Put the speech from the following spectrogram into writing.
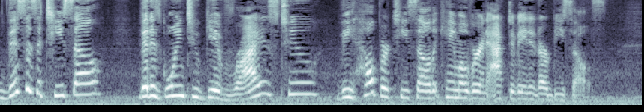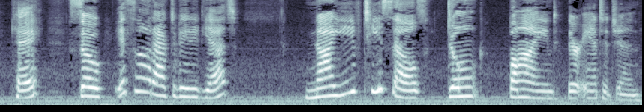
this is a T cell that is going to give rise to the helper T cell that came over and activated our B cells. Okay? So it's not activated yet. Naive T cells don't bind their antigen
